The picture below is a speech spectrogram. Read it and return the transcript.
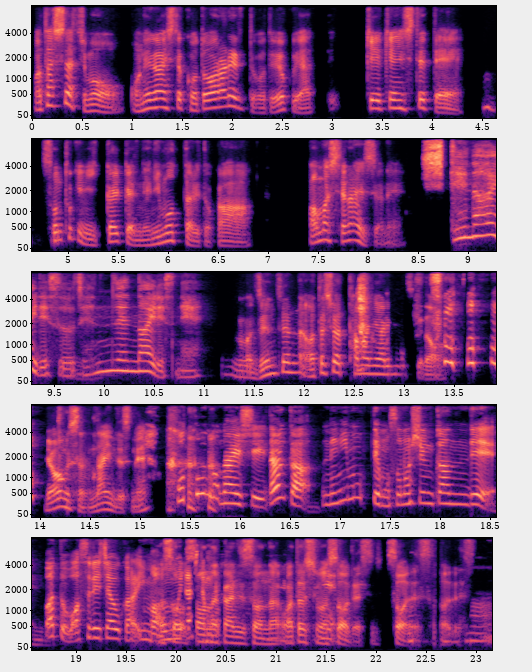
私たちもお願いして断られるってことをよくやって、経験しててうん、その時に一回一回根に持ったりとか、あんましてないですよね。してないです。全然ないですね。まあ、全然ない。私はたまにありますけど、山口さんないんですね。ほとんどないし、なんか根に持ってもその瞬間で、あと忘れちゃうから今思いう出してもそんな感じ、そんな。私もそうです。そうです、そうです。うんうん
